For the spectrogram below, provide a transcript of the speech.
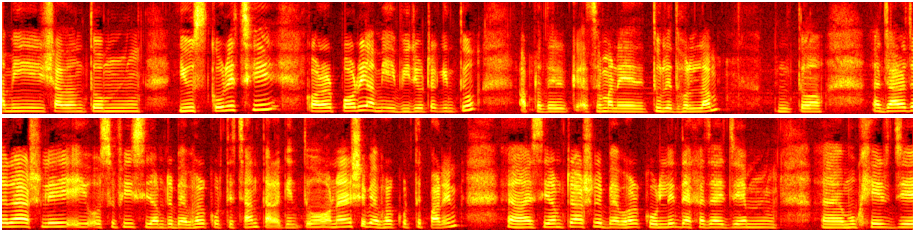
আমি সাধারণত ইউজ করেছি। করার পরে আমি এই ভিডিওটা কিন্তু আপনাদের কাছে মানে তুলে ধরলাম। তো, যারা যারা আসলে এই ওসুফি সিরামটা ব্যবহার করতে চান, তারা কিন্তু অনায়াসে ব্যবহার করতে পারেন। সিরামটা আসলে ব্যবহার করলে দেখা যায় যে মুখের যে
